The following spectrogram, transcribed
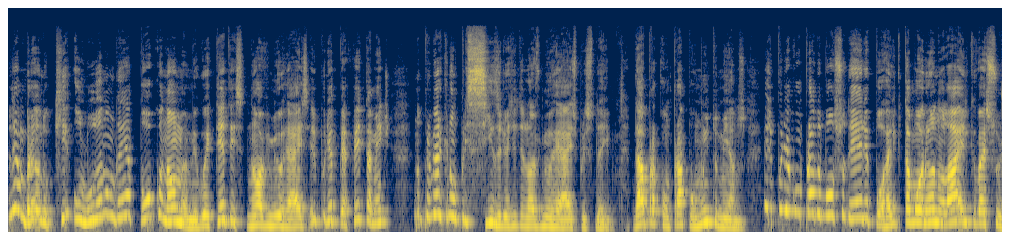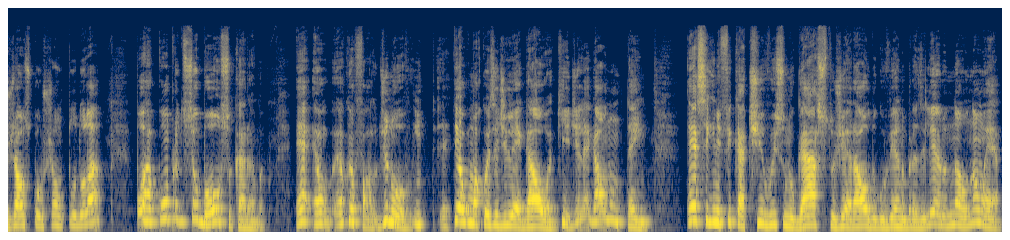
Lembrando que o Lula não ganha pouco não, meu amigo. 89 mil reais. Ele podia perfeitamente... No primeiro que não precisa de 89 mil reais por isso daí. Dá para comprar por muito menos. Ele podia comprar do bolso dele, porra. Ele que tá morando lá, ele que vai sujar os colchão tudo lá. Porra, compra do seu bolso, caramba. É, é, é o que eu falo. De novo, tem alguma coisa de legal aqui? De legal não tem. É significativo isso no gasto geral do governo brasileiro? Não, não é.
